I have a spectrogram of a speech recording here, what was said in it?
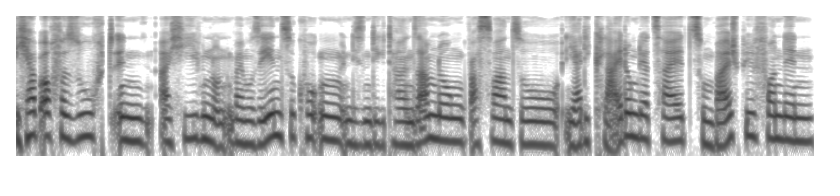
Ich habe auch versucht, in Archiven und bei Museen zu gucken, in diesen digitalen Sammlungen, was waren so, ja, die Kleidung der Zeit, zum Beispiel von den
